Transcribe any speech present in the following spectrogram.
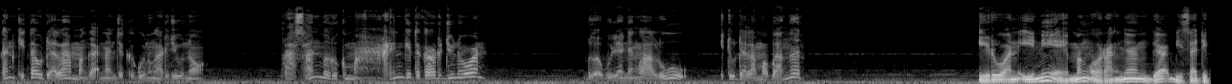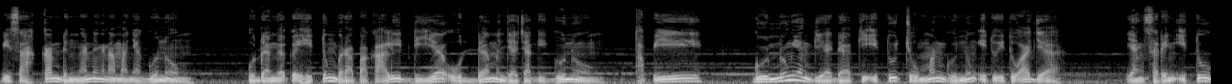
Kan kita udah lama nggak nanjak ke Gunung Arjuno. Perasaan baru kemarin kita ke Arjunowan. Dua bulan yang lalu, itu udah lama banget. Irwan ini emang orangnya nggak bisa dipisahkan dengan yang namanya gunung. Udah nggak kehitung berapa kali dia udah menjajaki gunung. Tapi gunung yang dia daki itu cuman gunung itu-itu aja. Yang sering itu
